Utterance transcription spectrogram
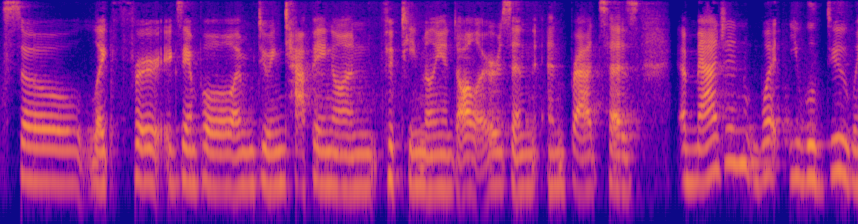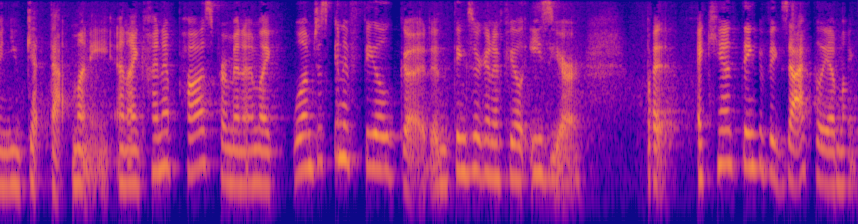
So, like, for example, I'm doing tapping on $15 million, and, and Brad says, Imagine what you will do when you get that money. And I kind of pause for a minute. I'm like, Well, I'm just going to feel good and things are going to feel easier. But I can't think of exactly. I'm like,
